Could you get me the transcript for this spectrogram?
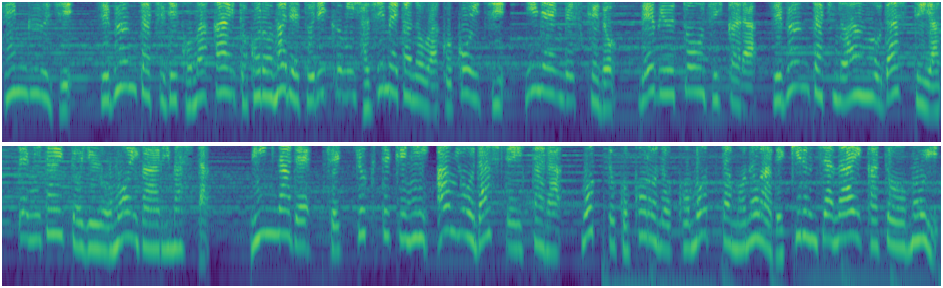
神宮寺、自分たちで細かいところまで取り組み始めたのはここ1、2年ですけど、デビュー当時から自分たちの案を出してやってみたいという思いがありました。みんなで積極的に案を出していたら、もっと心のこもったものができるんじゃないかと思い、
